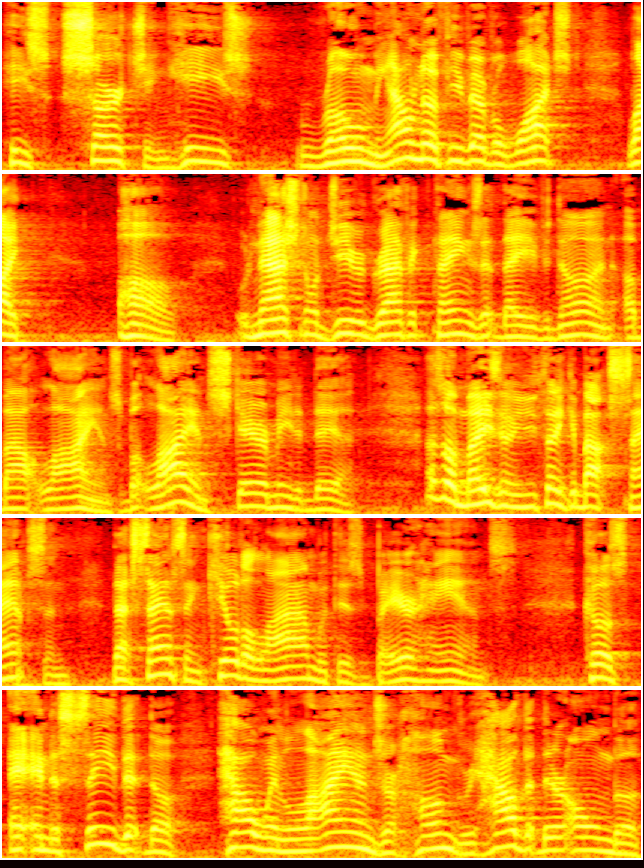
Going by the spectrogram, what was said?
he's searching, he's roaming. I don't know if you've ever watched like uh, National Geographic things that they've done about lions, but lions scare me to death. That's amazing when you think about Samson, that Samson killed a lion with his bare hands. Cause, and to see that the how when lions are hungry, how that they're on the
